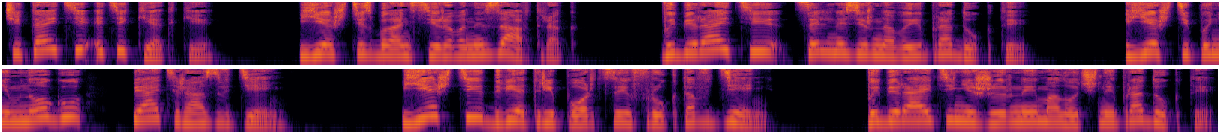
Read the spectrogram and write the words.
Читайте этикетки. Ешьте сбалансированный завтрак. Выбирайте цельнозерновые продукты. Ешьте понемногу 5 раз в день. Ешьте 2-3 порции фруктов в день. Выбирайте нежирные молочные продукты.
